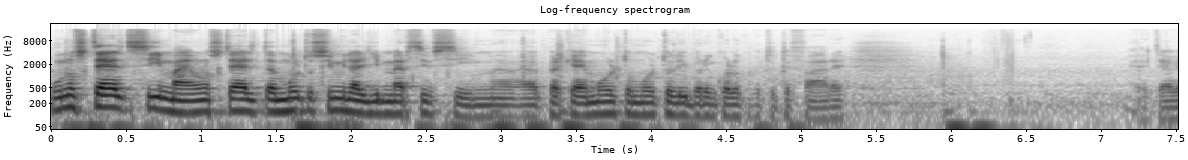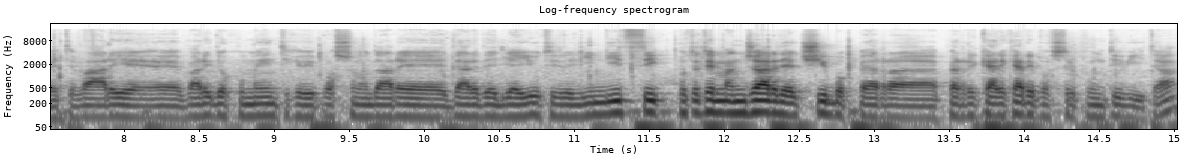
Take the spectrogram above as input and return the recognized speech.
uno stealth sim, ma è uno stealth molto simile agli immersive sim, eh, perché è molto molto libero in quello che potete fare. Vedete, Avete varie- vari documenti che vi possono dare, dare degli aiuti, degli indizi. Potete mangiare del cibo per, eh, per ricaricare i vostri punti vita.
